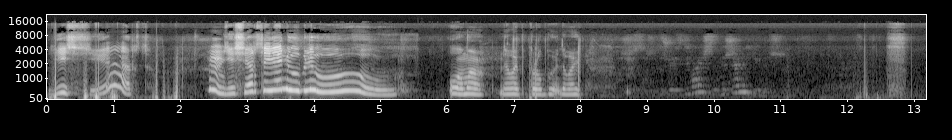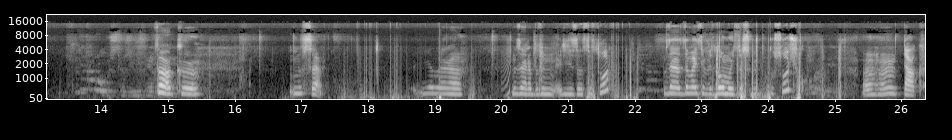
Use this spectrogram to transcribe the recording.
Десерт? Хм, десерти я люблю. О, ма, давай попробуй, давай. Так. е, Ну все. Я зараз, зараз будемо різати торт. Зараз давайте відломайте собі кусочку. Ага, так.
